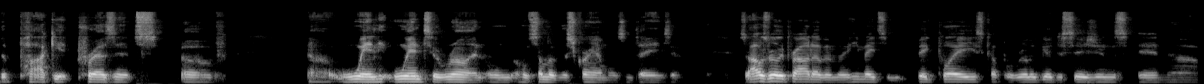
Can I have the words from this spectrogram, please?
the pocket presence of uh, when when to run on, on some of the scrambles and things. And so I was really proud of him. And he made some big plays, a couple really good decisions, and uh,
